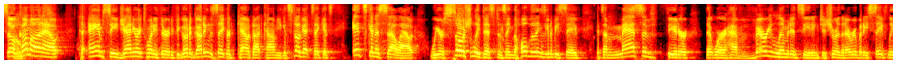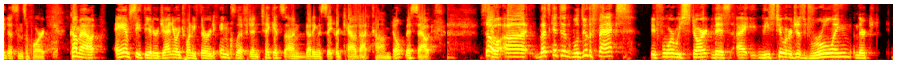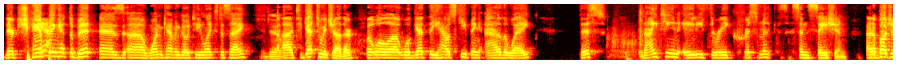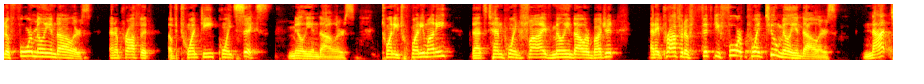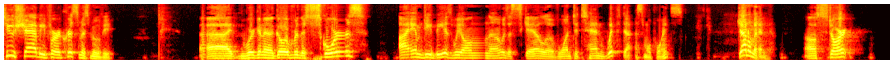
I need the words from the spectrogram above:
So Oh. come on out to AMC January 23rd. If you go to guttingthesacredcow.com, you can still get tickets. It's going to sell out. We are socially distancing. The whole thing's going to be safe. It's a massive theater that we have very limited seating to ensure that everybody's safely distanced apart. Come out. AMC Theater, January 23rd in Clifton. Tickets on guttingthesacredcow.com. Don't miss out. So uh, let's get to, we'll do the facts before we start this. I, these two are just drooling. They're, they're champing at the bit, as uh, one Kevin Gootee likes to say uh, to get to each other, but we'll uh, we'll get the housekeeping out of the way. This 1983 Christmas sensation had a budget of four million dollars and a profit of 20.6 million dollars. 2020 money, that's 10.5 million dollar budget and a profit of 54.2 million dollars. Not too shabby for a Christmas movie. Uh, we're gonna go over the scores IMDb, as we all know, is a scale of 1 to 10 with decimal points. Gentlemen, I'll start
